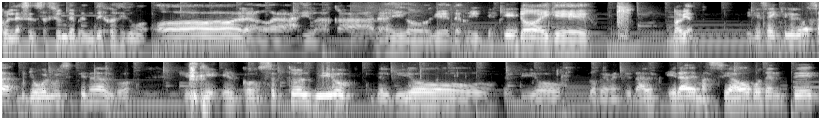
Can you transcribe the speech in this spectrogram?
con la sensación de pendejo, así como, oh, la weá, así bacana, así como que terrible. Es que, Yo hay que. Va bien. es que ¿sabes qué lo que pasa? Yo vuelvo a insistir en algo. Es que el concepto del video, del video, del video propiamente tal, era demasiado potente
